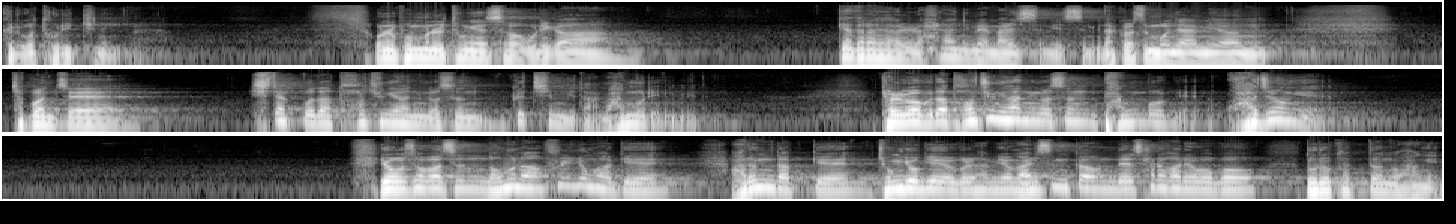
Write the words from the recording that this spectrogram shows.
그리고 돌이키는 거예요. 오늘 본문을 통해서 우리가 깨달아야 할 하나님의 말씀이 있습니다. 그것은 뭐냐면 첫 번째 시작보다 더 중요한 것은 끝입니다. 마무리입니다. 결과보다 더 중요한 것은 방법이에요. 과정이에요. 여호사밧은 너무나 훌륭하게 아름답게 종교개혁을 하며 말씀 가운데 살아가려고 노력했던 왕이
